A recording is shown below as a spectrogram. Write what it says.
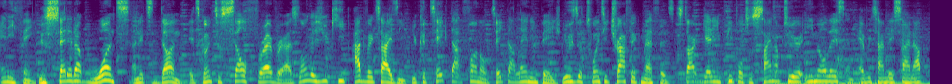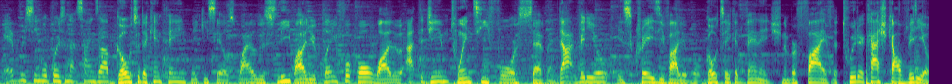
anything. You set it up once and it's done. It's going to sell forever. As long as you keep advertising, you could take that funnel, take that landing page, use the 20 traffic methods, start getting people to sign up to your email list. And every time they sign up, every single person that signs up, go to the campaign, making sales while you sleep, while you're playing football, while you're at the gym 24 7. That video is crazy valuable. Go take advantage. Number five, the Twitter cash cow video.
